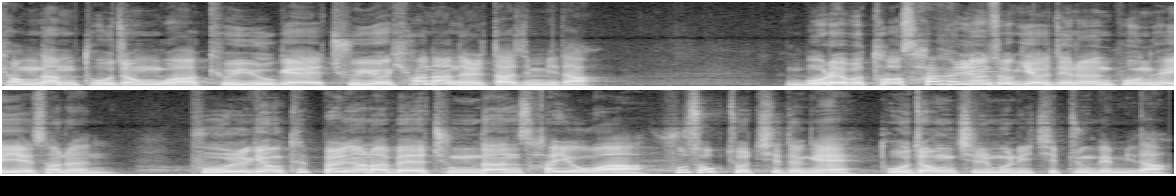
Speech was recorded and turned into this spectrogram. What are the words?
경남 도정과 교육의 주요 현안을 따집니다. 모레부터 사흘 연속 이어지는 본회의에서는 부울경 특별연합의 중단 사유와 후속 조치 등의 도정 질문이 집중됩니다.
